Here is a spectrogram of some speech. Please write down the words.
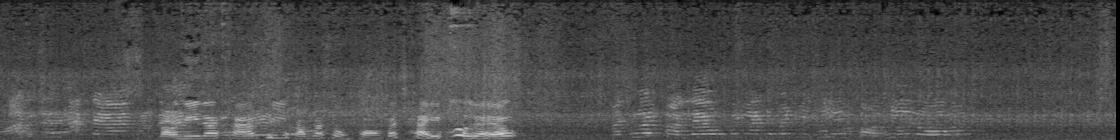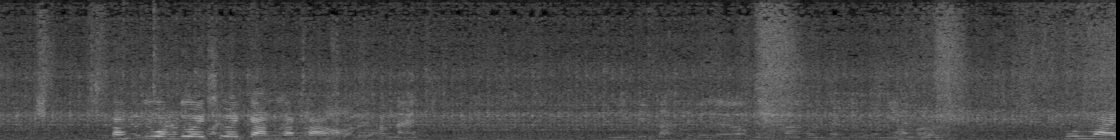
อ๋ออันแดงตอนนี้นะคะพี่เขามาส่งของก็ใช้เขาแล้ว มาช่วยก่อนเร็วไม่งั้นจะไม่มีที่ขอที่ลงต้องร่วมด้วยช่วยกันนะคะ ต่อเลยทำไหนมีที่ตัดให้ไปแล้วเป็นข้างคนใช้ด้วยอันนี้อันบน วุ่นวาย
